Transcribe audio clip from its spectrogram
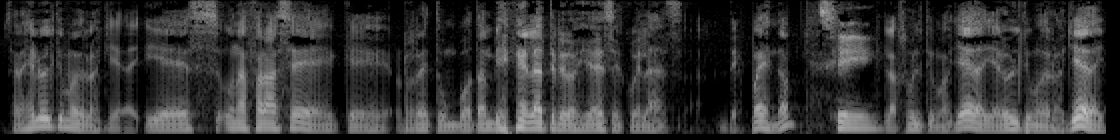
Serás el último de los Jedi. Y es una frase que retumbó también en la trilogía de secuelas después, ¿no? Sí. Los últimos Jedi, el último de los Jedi.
